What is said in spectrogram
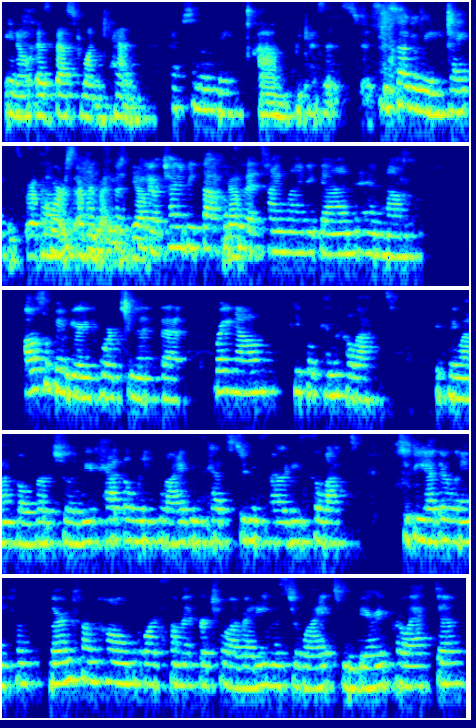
you know, as best one can, Absolutely. um, because it's, And it's, so do we, right? of course, So, everybody, hence the- yeah. You know, trying to be thoughtful to that timeline again, and um, also been very fortunate that right now people can elect if they want to go virtually. We've had the link live. We've had students already select to be either learn from learn from home or summit virtual already. Mr. Wyatt's been very proactive,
